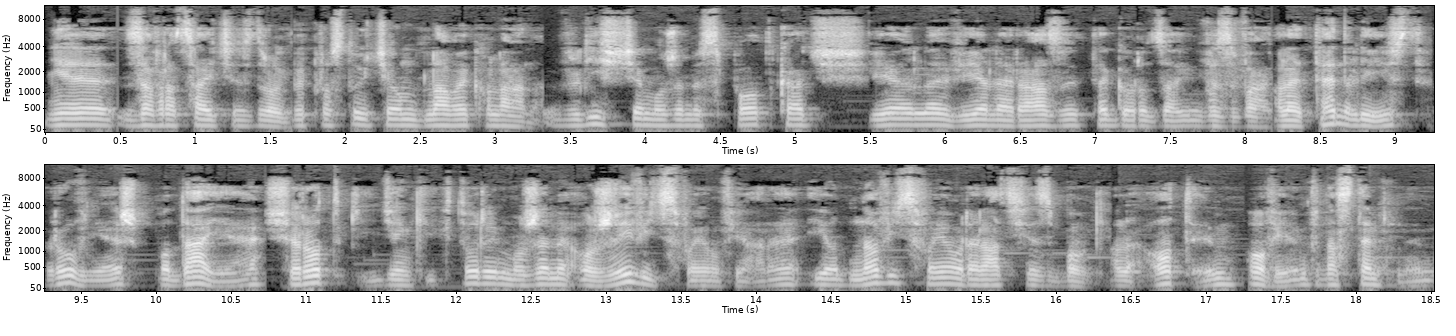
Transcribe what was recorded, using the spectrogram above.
Nie zawracajcie z drogi. Wyprostujcie omdlałe kolana. W liście możemy spotkać wiele, wiele razy tego rodzaju wezwania. Ale ten list również podaje środki, dzięki którym możemy ożywić swoją wiarę i odnowić swoją relację z Bogiem. Ale o tym powiem w następnym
